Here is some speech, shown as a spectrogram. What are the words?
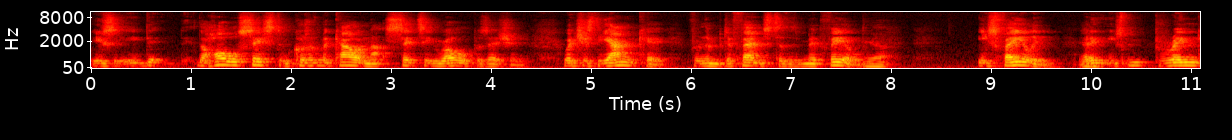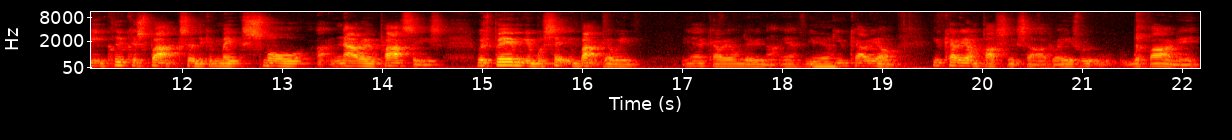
He's he, the whole system because of Mikel in that sitting role position, which is the anchor from the defence to the midfield. Yeah. He's failing. and he's bringing Clucas back so they can make small, uh, narrow passes. Which Birmingham was sitting back going, yeah, carry on doing that. Yeah, you, Yeah. you carry on, you carry on passing it sideways. We, we're fine here.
